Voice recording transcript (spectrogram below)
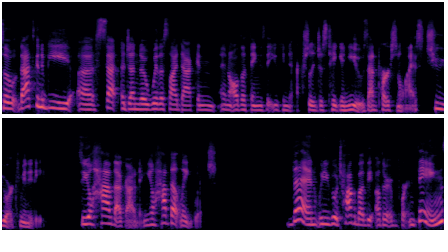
So that's going to be a set agenda with a slide deck and, and all the things that you can actually just take and use and personalize to your community. So you'll have that grounding, you'll have that language. Then when you go talk about the other important things,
